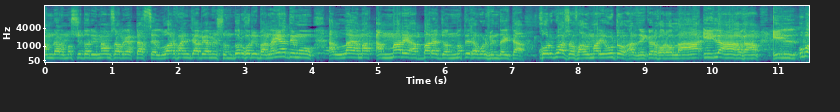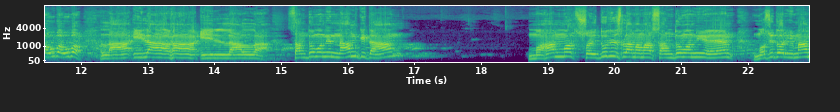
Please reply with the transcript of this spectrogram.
আমরার মসজিদের ইমাম সাহেবের একটা সেলওয়ার পাঞ্জাবি আমি সুন্দর করে বানাইয়া দিমু। আল্লাহ আমার আম্মারে, আব্বারে জন্নতি কাপড় ফিন্দাইতা। খরগু আসো ফালমারি উঠো, আর জিকির করো, লা ইলাহা ইল, উবা উবা উবা। লা ইলাহা ইল্লাল্লাহ। সান্দুমনির নাম কি দাম মোহাম্মদ শহীদুল ইসলাম আমার সান্দুমনিয়ে মসজিদর ইমাম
